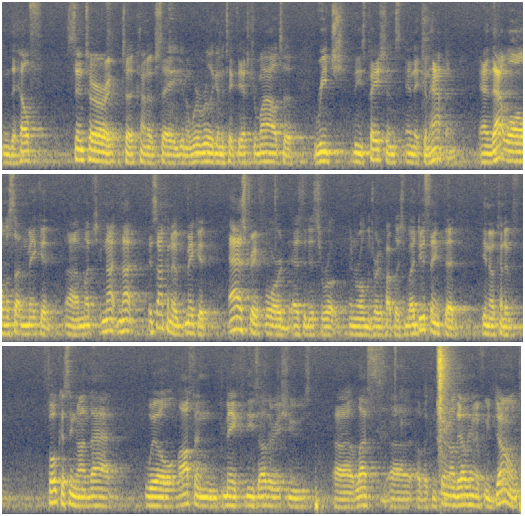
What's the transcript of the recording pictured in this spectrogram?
in the health center to kind of say, you know, we're really going to take the extra mile to reach these patients, and it can happen. And that will all of a sudden make it uh, much, not, not, it's not going to make it as straightforward as it is to ro- enroll majority population. But I do think that, you know, kind of focusing on that will often make these other issues uh, less uh, of a concern. On the other hand, if we don't,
